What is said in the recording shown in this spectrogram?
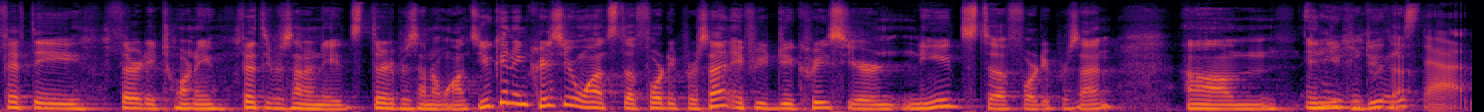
50, 30, 20, 50% of needs, 30% of wants. You can increase your wants to 40% if you decrease your needs to 40%. Um, and you do can do that. that.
